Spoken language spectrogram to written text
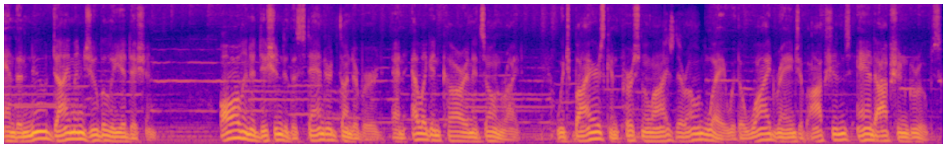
and the new Diamond Jubilee Edition. All in addition to the standard Thunderbird, an elegant car in its own right, which buyers can personalize their own way with a wide range of options and option groups.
